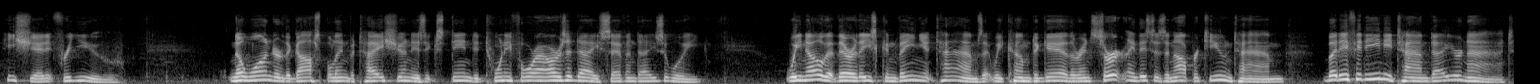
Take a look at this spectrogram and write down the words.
He shed it for you. No wonder the gospel invitation is extended 24 hours a day, seven days a week. We know that there are these convenient times that we come together, and certainly this is an opportune time. But if at any time, day or night,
